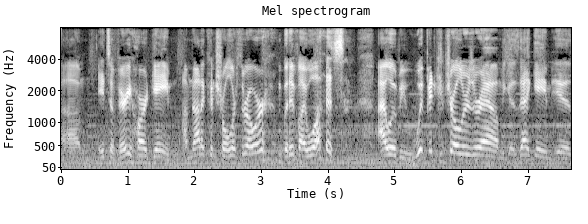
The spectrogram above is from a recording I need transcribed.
Um, it's a very hard game. I'm not a controller thrower, but if I was, I would be whipping controllers around because that game is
